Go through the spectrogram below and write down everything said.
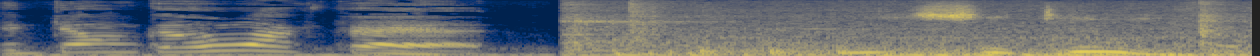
It don't go like that. What is she doing?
